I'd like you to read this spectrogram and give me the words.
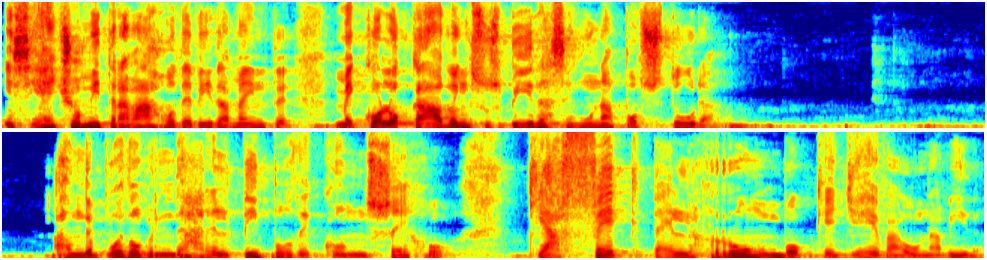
Y si he hecho mi trabajo debidamente, me he colocado en sus vidas en una postura a donde puedo brindar el tipo de consejo que afecta el rumbo que lleva una vida.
